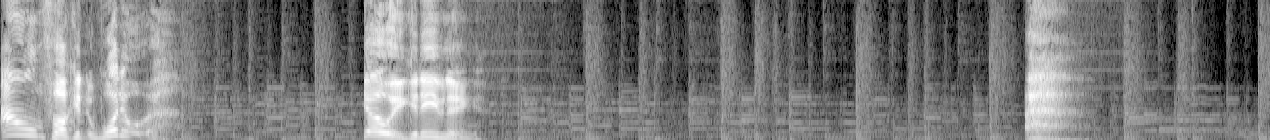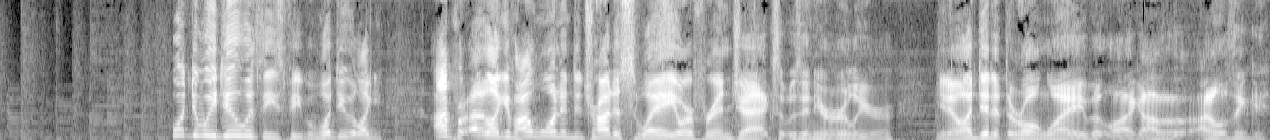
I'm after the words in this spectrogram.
I don't fucking what. do- Joey, good evening. What do we do with these people? What do you like? I uh, like if I wanted to try to sway our friend Jax that was in here earlier. You know, I did it the wrong way, but like I, I don't think.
